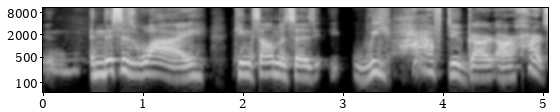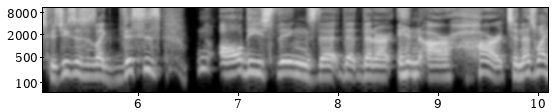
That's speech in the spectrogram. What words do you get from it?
And this is why King Solomon says we have to guard our hearts because Jesus is like, this is all these things that, that, that are in our hearts. And that's why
